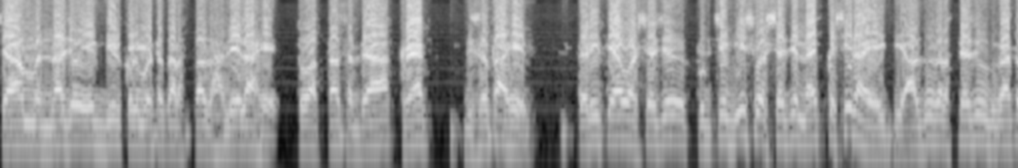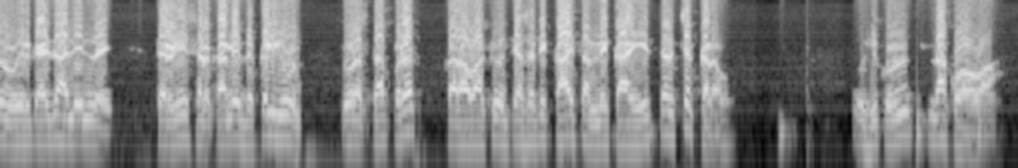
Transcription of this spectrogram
च्या मधला जो एक दीड किलोमीटरचा रस्ता झालेला आहे तो आता सध्या क्रॅक दिसत आहे. तरी त्या वर्षाचे पुढचे वीस वर्षाची लाईफ कशी राहायची? अजून रस्त्याचे उद्घाटन वगैरे काही झालेलं नाही. तरी सरकारने दखल घेऊन तो रस्ता परत करावा किंवा त्यासाठी काय चाललंय काय हे तर चेक करावं. हे करून दाखवावा.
